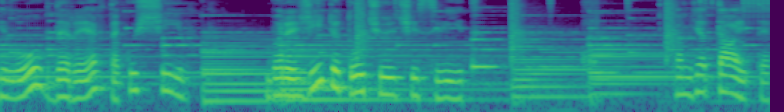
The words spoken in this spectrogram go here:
гілок, дерев та кущів. Бережіть оточуючий світ. Пам'ятайте,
